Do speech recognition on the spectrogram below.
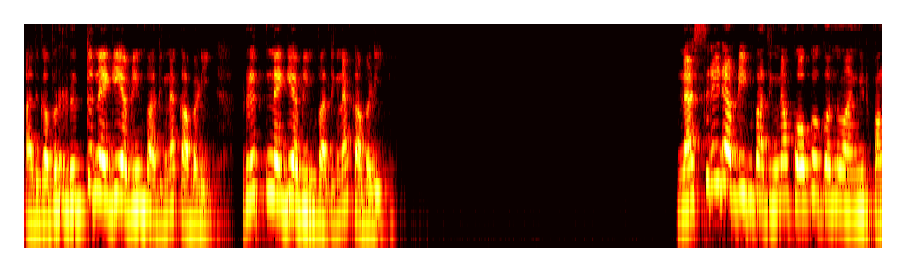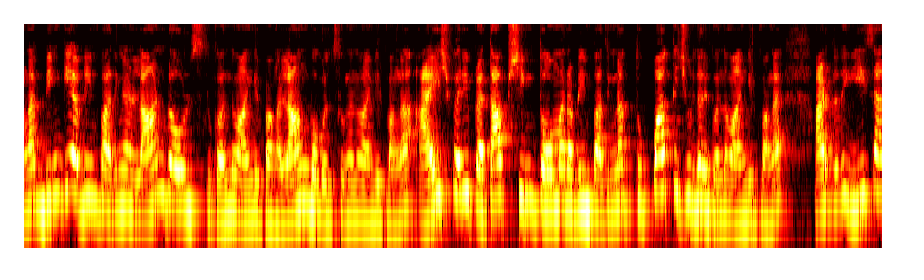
அதுக்கப்புறம் ரித்து நெகி அப்படின்னு பார்த்தீங்கன்னா கபடி. ரித் நெகி அப்படின்னு பார்த்தீங்கன்னா கபடி. நஸ்ரீட் அப்படின்னு பார்த்தீங்கன்னா கோகோக்கு வந்து வாங்கியிருப்பாங்க. பிங்கி அப்படின்னு பார்த்தீங்கன்னா லாங் பவுல்ஸுக்கு வந்து வாங்கியிருப்பாங்க. லாங் பவுல்ஸுக்கு வந்து வாங்கியிருப்பாங்க. ஐஸ்வரி பிரதாப் சிங் தோமர் அப்படின்னு பார்த்தீங்கன்னா துப்பாக்கி சுடுதலுக்கு வந்து வாங்கியிருப்பாங்க. அடுத்தது ஈசா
